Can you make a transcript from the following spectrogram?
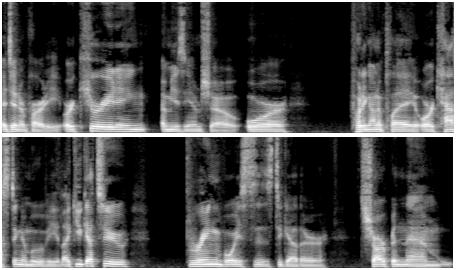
a dinner party or curating a museum show or putting on a play or casting a movie. Like you get to bring voices together, sharpen them,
